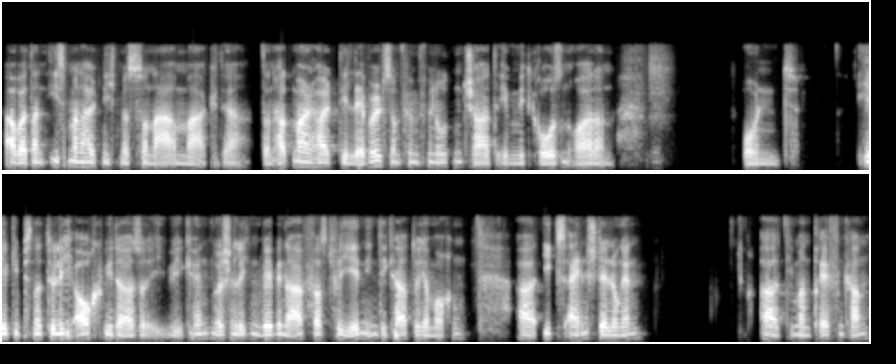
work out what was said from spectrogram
aber dann ist man halt nicht mehr so nah am Markt. Ja. Dann hat man halt die Levels am 5-Minuten-Chart eben mit großen Ordern. Und hier gibt es natürlich auch wieder, also wir könnten wahrscheinlich ein Webinar fast für jeden Indikator hier machen, äh, x Einstellungen, äh, die man treffen kann.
